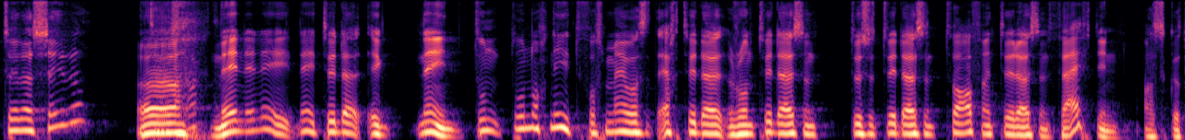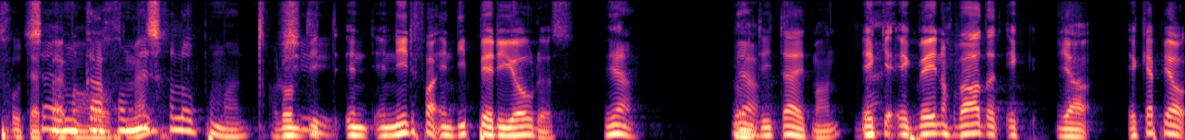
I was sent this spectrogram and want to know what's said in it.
2007? Eh, 2008? nee, nee, nee. Nee, 2000, ik, nee toen, toen nog niet. Volgens mij was het echt 2000, rond 2000, tussen 2012 en 2015, als ik het goed heb we mijn elkaar gewoon man. misgelopen, man. Rond die, in, in ieder geval in die periodes. Ja. Rond Ja. die tijd, man. Ik, ik weet nog wel dat ik... Ja, ik heb, jou,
